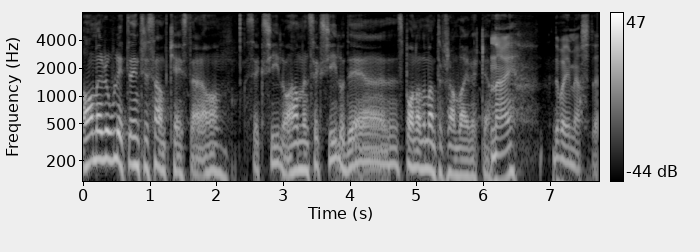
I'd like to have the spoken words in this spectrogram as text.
ja, men roligt. Intressant case där. Ja. Sex kilo, ja men sex kilo det spanade man inte fram varje vecka. Nej, det var ju mest eh,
